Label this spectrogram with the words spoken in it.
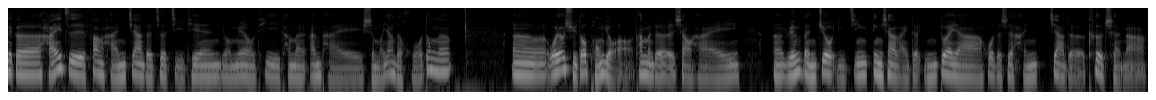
那个孩子放寒假的这几天，有没有替他们安排什么样的活动呢？嗯、呃，我有许多朋友啊，他们的小孩，呃，原本就已经定下来的营队啊，或者是寒假的课程啊，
